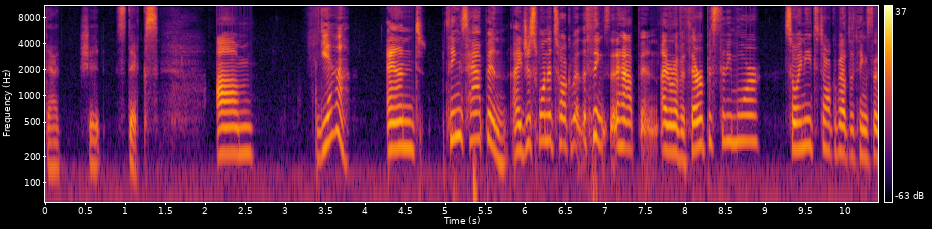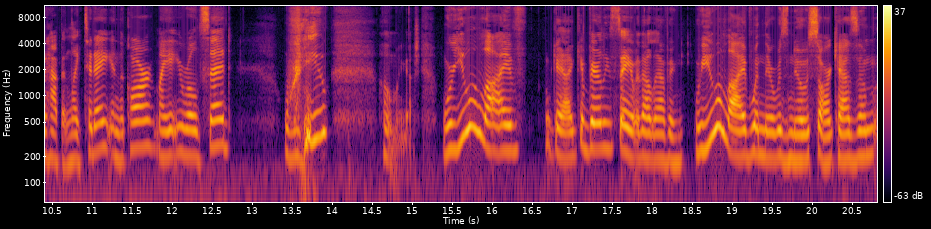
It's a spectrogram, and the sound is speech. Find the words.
That shit sticks. Um, yeah, and things happen. I just want to talk about the things that happen. I don't have a therapist anymore, so I need to talk about the things that happen. Like today in the car, my eight year old said, Were you, oh my gosh, were you alive? Okay, I can barely say it without laughing. Were you alive when there was no sarcasm?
